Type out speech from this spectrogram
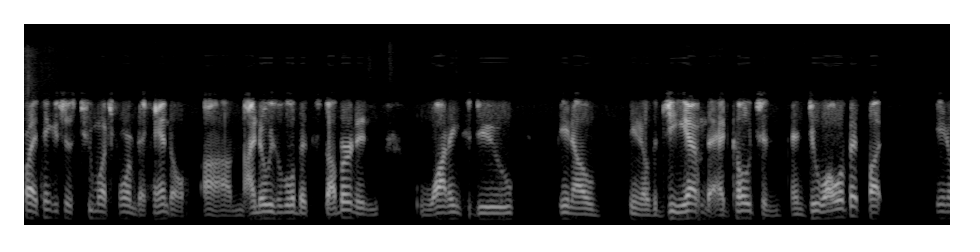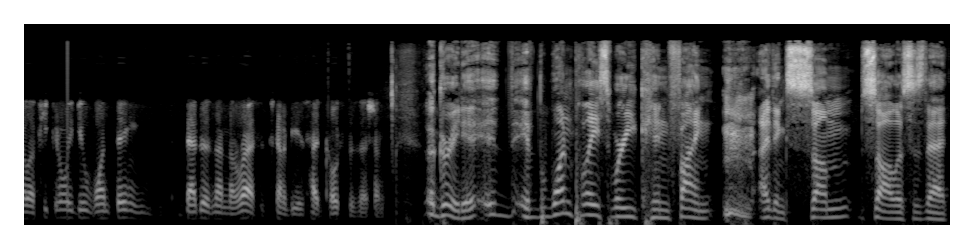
but I think it's just too much for him to handle. Um, I know he's a little bit stubborn and wanting to do, you know, you know, the GM, the head coach, and and do all of it. But you know, if he can only do one thing better than the rest, it's going to be his head coach position. Agreed. If one place where you can find, I think, some solace is that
